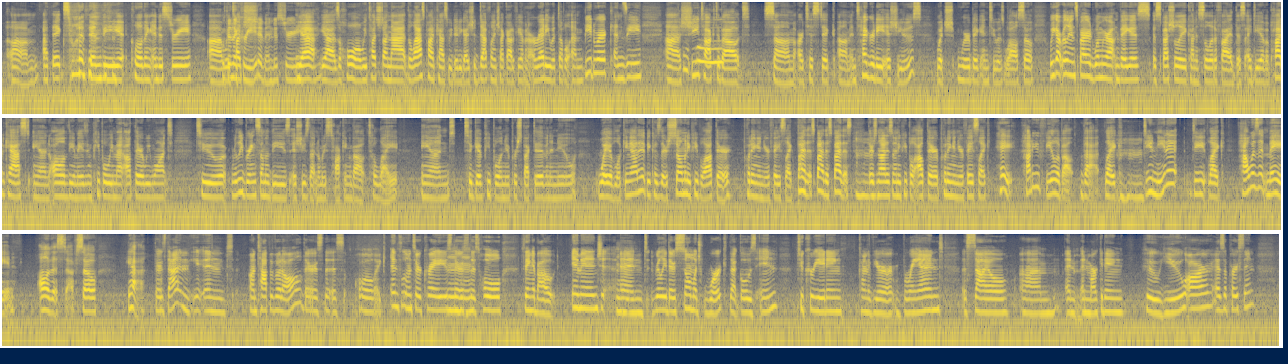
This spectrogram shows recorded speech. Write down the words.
um, ethics within the clothing industry. Um, within the touched- creative industry yeah, yeah, as a whole. We touched on that. The last podcast we did, you guys should definitely check out if you haven't already with Double M Beadwork, Kenzie. Uh, she talked about some artistic um, integrity issues, which we're big into as well. So we got really inspired when we were out in Vegas, especially kind of solidified this idea of a podcast and all of the amazing people we met out there. We want to really bring some of these issues that nobody's talking about to light and to give people a new perspective and a new way of looking at it because there's so many people out there putting in your face like buy this buy this buy this. Mm-hmm. There's not as many people out there putting in your face like hey how do you feel about that? Like mm-hmm. do you need it? Do you like how was it made? All of this stuff. So Yeah. There's that, and and on top of it all, there's this whole like influencer craze. There's mm-hmm. this whole thing about image, and really, there's so much work that goes in to creating kind of your brand, a style, um, and and marketing who you are as a person.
